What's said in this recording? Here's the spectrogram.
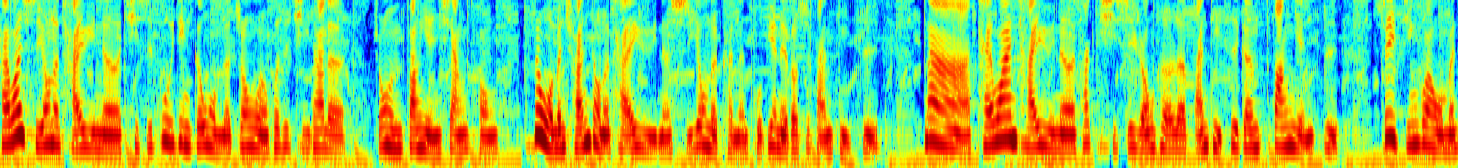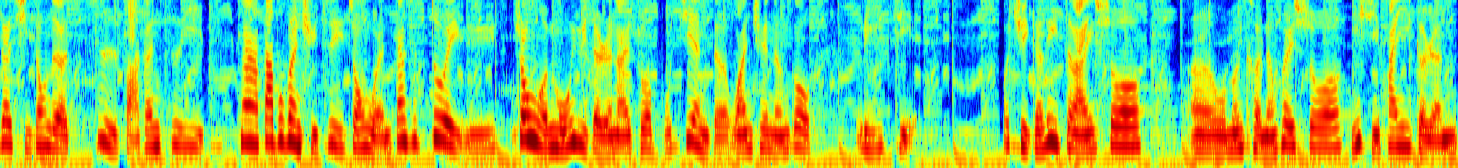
台湾使用的台语呢，其实不一定跟我们的中文或是其他的中文方言相通。那我们传统的台语呢，使用的可能普遍的都是繁体字。那台湾台语呢，它其实融合了繁体字跟方言字，所以尽管我们在其中的字法跟字义，那大部分取自于中文，但是对于中文母语的人来说，不见得完全能够理解。我举个例子来说。呃，我们可能会说你喜欢一个人，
